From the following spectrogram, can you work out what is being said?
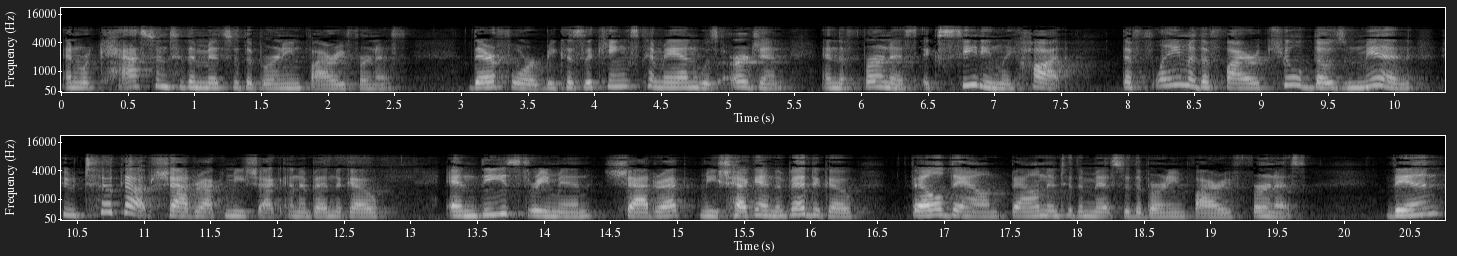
and were cast into the midst of the burning fiery furnace. Therefore, because the king's command was urgent and the furnace exceedingly hot, the flame of the fire killed those men who took up Shadrach, Meshach, and Abednego. And these three men, Shadrach, Meshach, and Abednego, fell down, bound into the midst of the burning fiery furnace. Then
